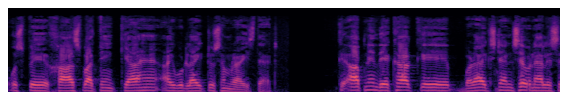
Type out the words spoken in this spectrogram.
اس پہ خاص باتیں کیا ہیں؟ I would like to summarize that کہ آپ نے دیکھا کہ بڑا extensive analysis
